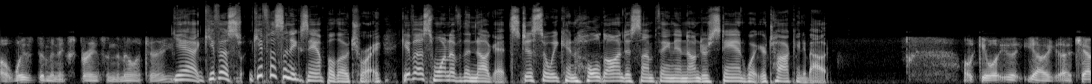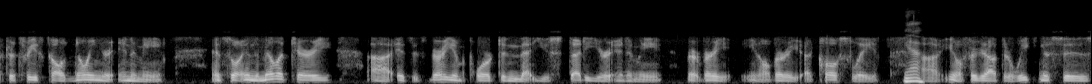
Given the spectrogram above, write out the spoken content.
uh, wisdom and experience in the military. Yeah, give us give us an example though, Troy. Give us one of the nuggets, just so we can hold on to something and understand what you're talking about. Okay, well, yeah, uh, chapter three is called "Knowing Your Enemy," and so in the military, uh, it's it's very important that you study your enemy very, very you know, very uh, closely. Yeah. Uh, you know, figure out their weaknesses,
